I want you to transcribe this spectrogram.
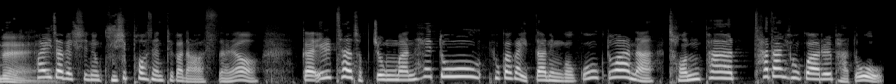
네. 화이자 백신은 90%가 나왔어요. 그러니까 1차 접종만 해도 효과가 있다는 거고 또 하나 전파 차단 효과를 봐도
